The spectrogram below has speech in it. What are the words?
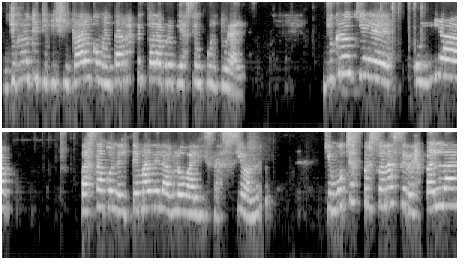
yo creo que tipificar o comentar respecto a la apropiación cultural. Yo creo que hoy día pasa con el tema de la globalización, que muchas personas se respaldan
